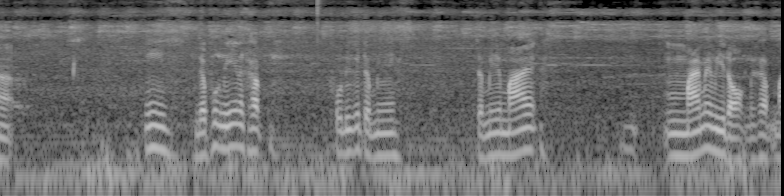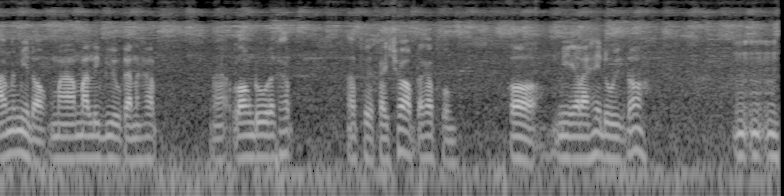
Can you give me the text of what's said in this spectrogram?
อ่า อืมเดี๋ยวพรุ่งนี้นะครับ พวกนี้ก็จะมีจะมีไม้ ไม้ไม่มีดอกนะครับ ไม้ไม่มีดอกมามารีวิวกันนะครับนะลองดูนะครับอ่าเผื่อใครชอบนะครับ ผม ก็มีอะไรให้ดูอีกเนาะอืมอืมอืม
